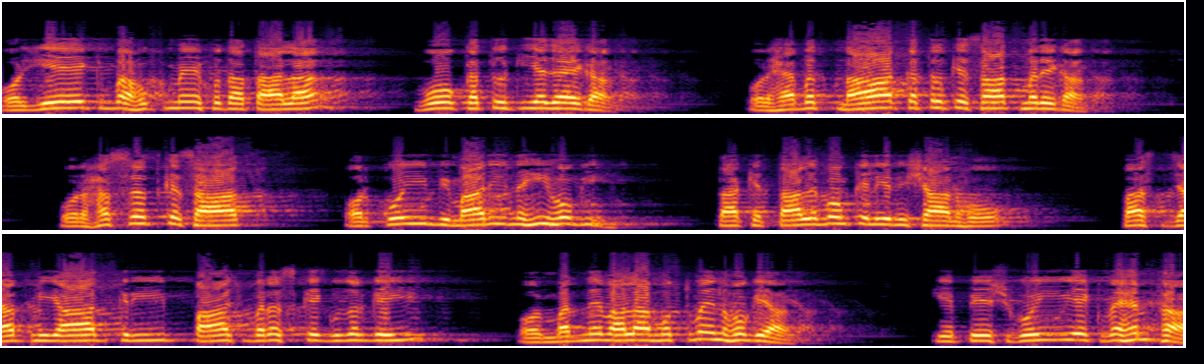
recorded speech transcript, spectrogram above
اور یہ ایک بحکم خدا تعالی وہ قتل کیا جائے گا اور حیبت ناک قتل کے ساتھ مرے گا اور حسرت کے ساتھ اور کوئی بیماری نہیں ہوگی تاکہ طالبوں کے لیے نشان ہو۔ بس جب میاد قریب پانچ برس کے گزر گئی اور مرنے والا مطمئن ہو گیا کہ پیشگوئی ایک وہم تھا،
